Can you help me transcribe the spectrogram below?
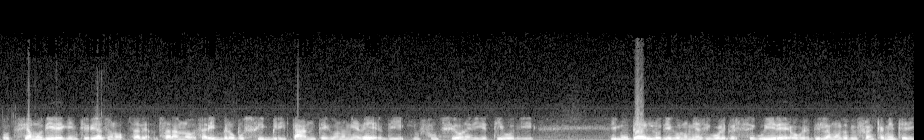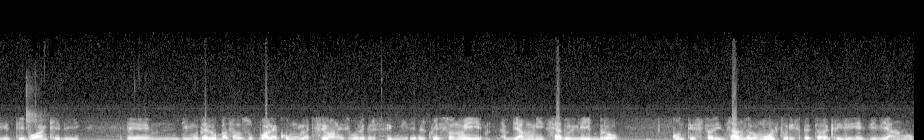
possiamo dire che in teoria sono, saranno, sarebbero possibili tante economie verdi in funzione di che tipo di, di modello di economia si vuole perseguire o per dirla molto più francamente di che tipo anche di ehm, di modello basato su quale accumulazione si vuole perseguire. Per questo noi abbiamo iniziato il libro contestualizzandolo molto rispetto alla crisi che viviamo,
